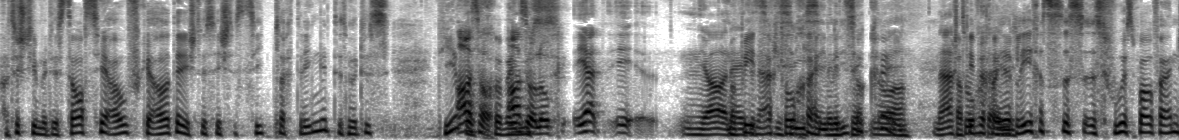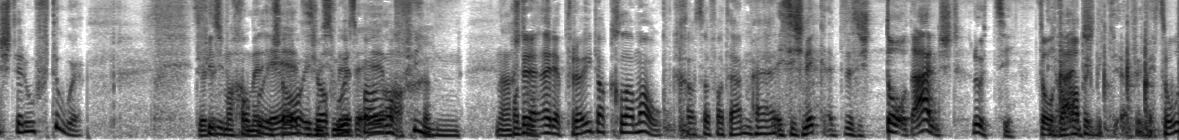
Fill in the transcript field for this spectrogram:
also stimmen wir das Dossier aufgeben, oder? Ist das, ist das zeitlich dringend, dass wir das die also, Woche... Also, look, ja, ja, nein, das, nächste Woche haben wir das okay. Noch, nächste Woche können wir ja gleich ein, ein Fußballfenster auftun. Ja, das machen wir eh, ist auch, ist auch Fußballaffin. Und er, er hat Freude an Klamauk, also von dem her. Es ist nicht, das ist tot ernst, Luzi. Tot ja, aber, mit, wenn du so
